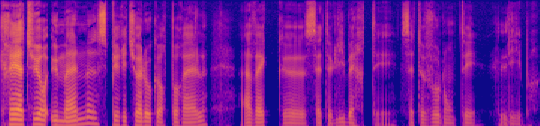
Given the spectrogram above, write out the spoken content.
Créature humaine, spiritualo-corporelle, avec euh, cette liberté, cette volonté libre.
